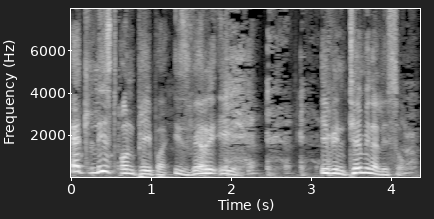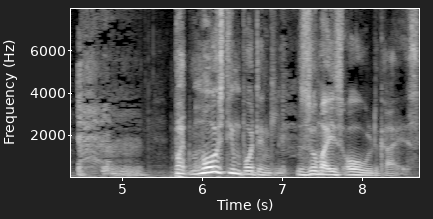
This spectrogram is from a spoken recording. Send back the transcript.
at least on paper, is very ill even terminally so. But most importantly, Zuma is old, guys.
